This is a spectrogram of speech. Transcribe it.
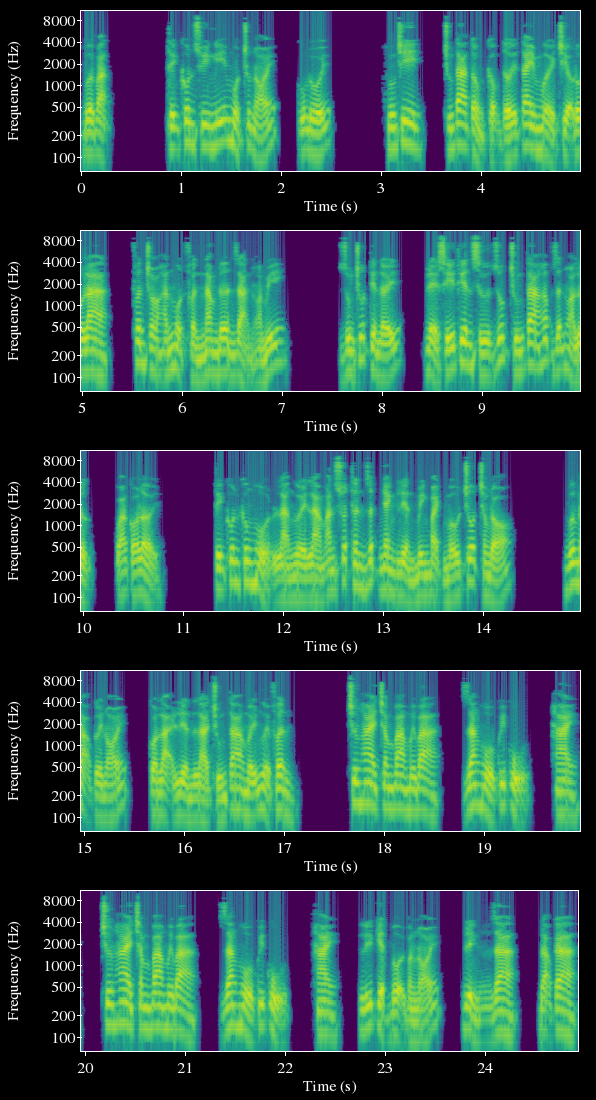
vừa vặn Tịnh khôn suy nghĩ một chút nói, cũng đối. Húng chi chúng ta tổng cộng tới tay mười triệu đô la, phân cho hắn một phần năm đơn giản hoàn mỹ. Dùng chút tiền đấy, để sĩ thiên sứ giúp chúng ta hấp dẫn hỏa lực, quá có lời. Tịnh khôn không hổ là người làm ăn xuất thân rất nhanh liền minh bạch mấu chốt trong đó. Vương đạo cười nói, còn lại liền là chúng ta mấy người phân. Chương hai trăm ba mươi ba, giang hồ quy củ hai, chương hai trăm ba mươi ba, giang hồ quy củ hai, lý kiệt vội bằng nói, đỉnh ra, đạo ca,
